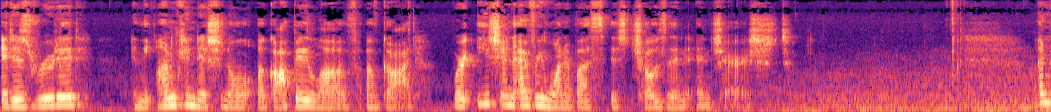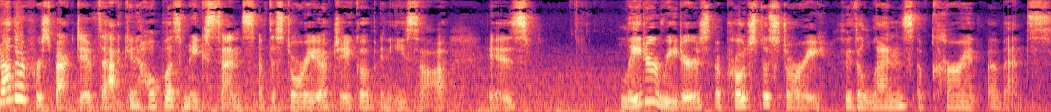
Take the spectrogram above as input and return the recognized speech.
It is rooted in the unconditional agape love of God, where each and every one of us is chosen and cherished. Another perspective that can help us make sense of the story of Jacob and Esau is later readers approach the story through the lens of current events.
